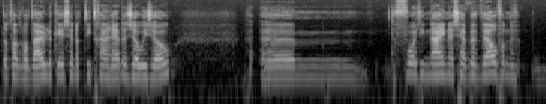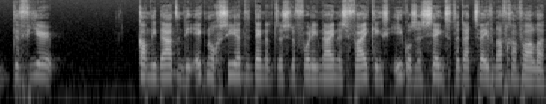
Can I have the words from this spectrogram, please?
dat dat wel duidelijk is. En dat die het gaan redden, sowieso. Ehm, de 49ers hebben wel van de, de vier kandidaten die ik nog zie. Ik denk dat tussen de 49ers, Vikings, Eagles en Saints... dat er daar twee vanaf gaan vallen.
